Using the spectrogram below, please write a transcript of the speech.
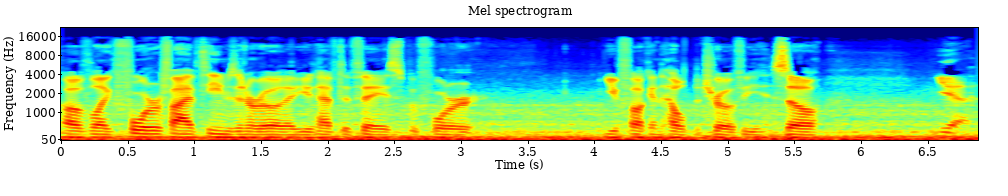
of like four or five teams in a row that you'd have to face before you fucking held the trophy. So, yeah,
